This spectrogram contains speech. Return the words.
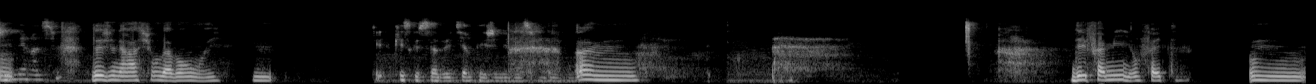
Hum. générations? Des générations d'avant, oui. Hum. Qu'est-ce que ça veut dire des générations d'avant? Hum, Des familles, en fait. Hum,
